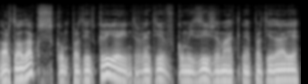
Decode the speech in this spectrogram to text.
Ortodoxo, como o partido queria, interventivo, como exige a máquina partidária,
